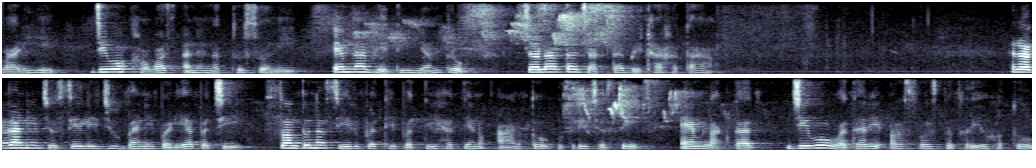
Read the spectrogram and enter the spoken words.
વાળીએ જીવો ખવાસ અને નથુસોની એમના ભેદી યંત્રો ચલાવતા જાગતા બેઠા હતા. રગાની જોશેલી જુબાની પડ્યા પછી સંતુના શિર પરથી પતિ હત્યાનું આણ તો ઉતરી જશે એમ લાગતા જ જીવો વધારે અસ્વસ્થ થયો હતો.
